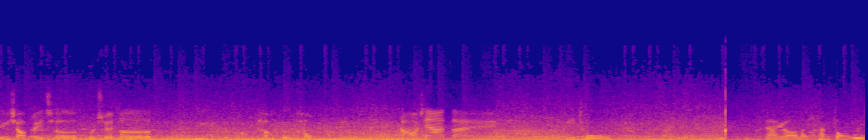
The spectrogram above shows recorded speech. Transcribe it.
云霄飞车，我觉得很普通。然后现在在地图，现在又要来看动物，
